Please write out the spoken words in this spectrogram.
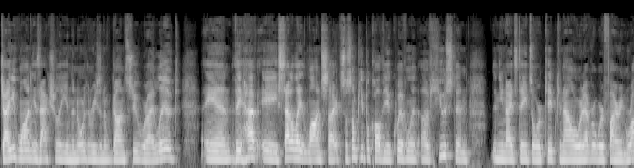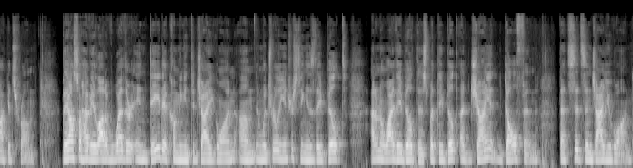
Jiayuguan is actually in the northern region of Gansu where I lived and they have a satellite launch site. So some people call the equivalent of Houston in the United States or Cape Canaveral or whatever we're firing rockets from. They also have a lot of weather and data coming into Jiayuguan. Um, and what's really interesting is they built, I don't know why they built this, but they built a giant dolphin that sits in Jiayuguan.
